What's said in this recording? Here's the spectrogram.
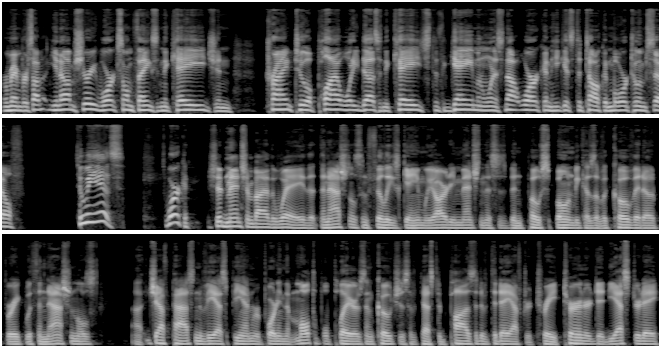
remembers, I'm, you know, I'm sure he works on things in the cage and trying to apply what he does in the cage to the game. And when it's not working, he gets to talking more to himself. It's who he is. It's working. Should mention, by the way, that the Nationals and Phillies game, we already mentioned this has been postponed because of a COVID outbreak with the Nationals. Uh, Jeff Passan of ESPN reporting that multiple players and coaches have tested positive today after Trea Turner did yesterday.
